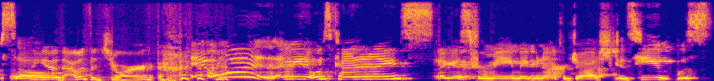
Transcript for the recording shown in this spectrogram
So yeah, that was a chore. it was. I mean, it was kind of nice, I guess for me, maybe not for Josh, because he was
